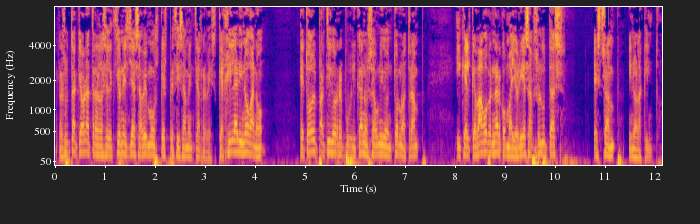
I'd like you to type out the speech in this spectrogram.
Resulta que ahora tras las elecciones ya sabemos que es precisamente al revés, que Hillary no ganó, que todo el Partido Republicano se ha unido en torno a Trump y que el que va a gobernar con mayorías absolutas es Trump y no la Clinton.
